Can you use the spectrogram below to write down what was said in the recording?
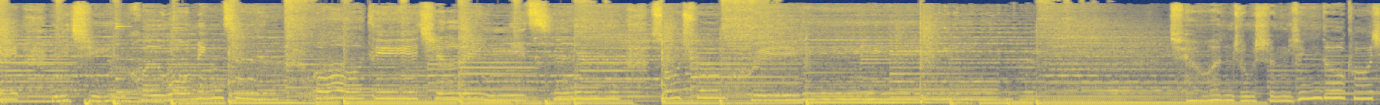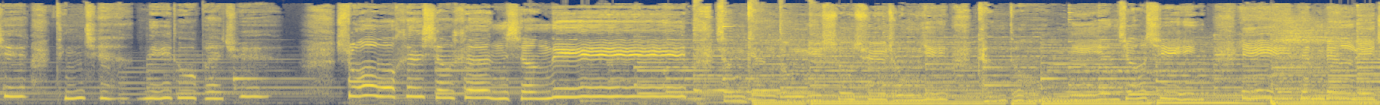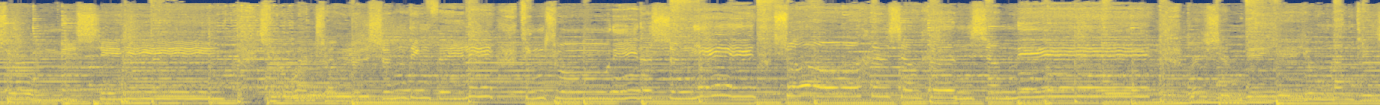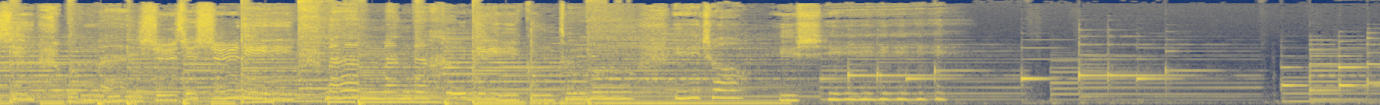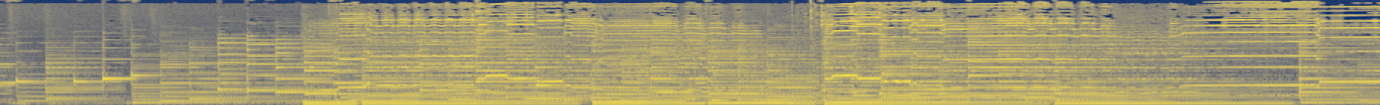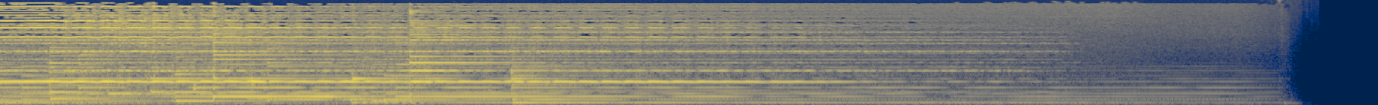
你轻唤我名字，我第一千零一次做出回应。音都孤寂，听见你读白句，说我很想很想你，想感动你手曲中意，看懂你眼角情，一遍遍历久弥新。千万场人声鼎沸里，听出你的声音，界是你，慢慢的和你共度一朝一夕。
